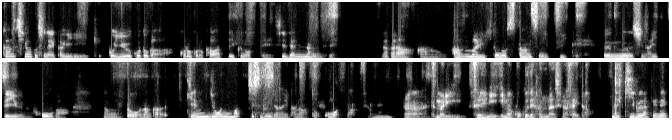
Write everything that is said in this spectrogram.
貫しようとしない限り、結構言うことがコロコロ変わっていくのって自然なんでね。だから、あの、あんまり人のスタンスについて、うんぬんしないっていう方が、なんと、なんか、現状にマッチするんじゃないかなと思ったんですよね。ああつまり、常に今ここで判断しなさいと。できるだけね。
